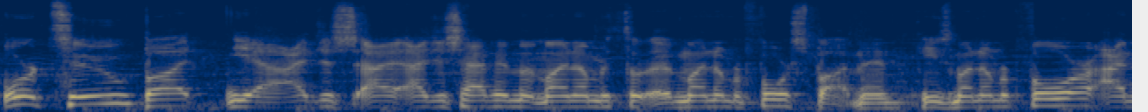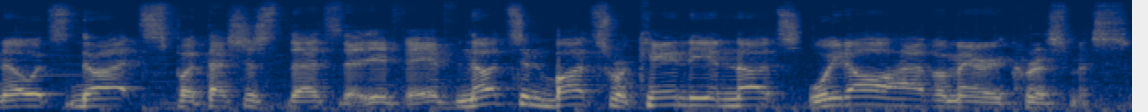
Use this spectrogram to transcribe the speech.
or two, but yeah, I just, I, I just have him at my number, my number four spot, man. He's my number four. I know it's nuts but that's just, that's, if, if nuts and butts were candy and nuts, we'd all have a Merry Christmas.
